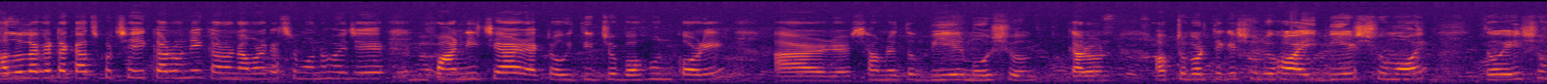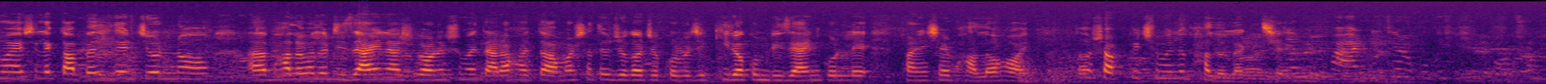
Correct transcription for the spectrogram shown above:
ভালো লাগাটা কাজ করছে এই কারণে কারণ আমার কাছে মনে হয় যে ফার্নিচার একটা ঐতিহ্য বহন করে, আর সামনে তো বিয়ের মৌসুম, কারণ অক্টোবর থেকে শুরু হয় বিয়ের সময়। তো এই সময় আসলে কাপেলদের জন্য ভালো ভালো ডিজাইন আসবে। অনেক সময় তারা হয়তো আমার সাথে যোগাযোগ করবে যে কীরকম ডিজাইন করলে ফার্নিচার ভালো হয়। তো সব কিছু মিলে ভালো লাগছে ফার্নিচার উপবিশেষের পছন্দ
